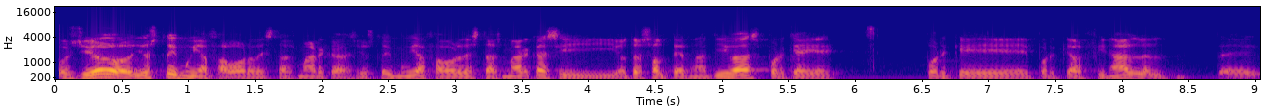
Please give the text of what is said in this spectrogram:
Pues yo, yo estoy muy a favor de estas marcas, yo estoy muy a favor de estas marcas y otras alternativas porque, porque, porque al final eh,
